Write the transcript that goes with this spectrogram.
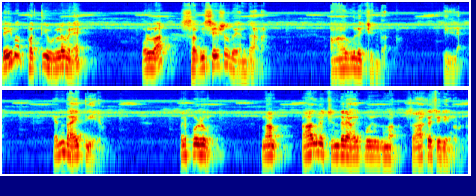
ദൈവഭക്തിയുള്ളവന് ഉള്ള സവിശേഷത എന്താണ്? ആകുല ചിന്ത ഇല്ല. എന്തായിത്തീരും? പലപ്പോഴും നാം ആകുല ചിന്തരായിപ്പോയിരുന്ന സാഹചര്യങ്ങളുണ്ട്.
